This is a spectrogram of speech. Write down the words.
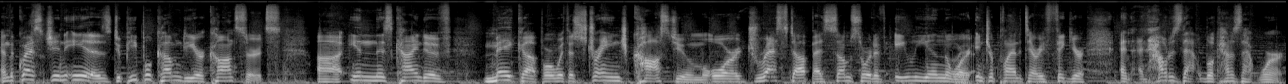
And the question is, do people come to your concerts uh, in this kind of makeup or with a strange costume or dressed up as some sort of alien or interplanetary figure? And, and how does that look? How does that work?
